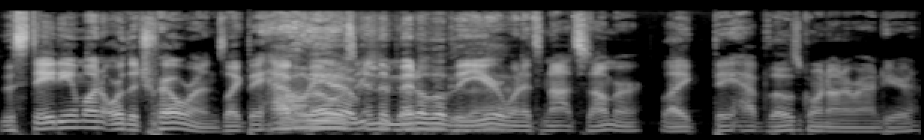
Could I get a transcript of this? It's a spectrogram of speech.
the stadium one or the trail runs. Like they have Oh, yeah, those we in the should middle of definitely the do year that. when it's not summer. Like they have those going on around here.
